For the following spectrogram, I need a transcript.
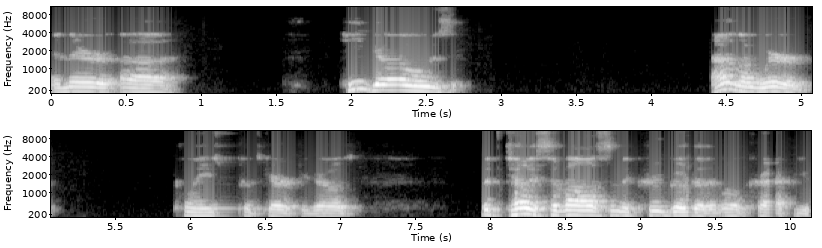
and there, uh, he goes. I don't know where Clint Eastwood's character goes, but Telly Savalas and the crew go to that little crappy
